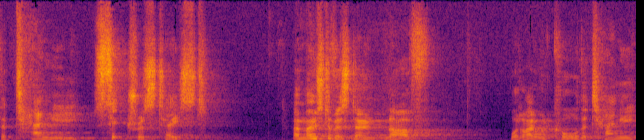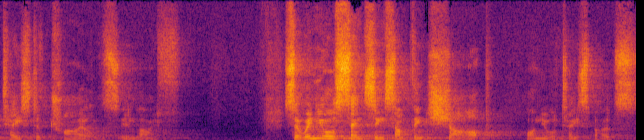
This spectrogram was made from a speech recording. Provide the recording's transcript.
the tangy citrus taste. And most of us don't love what I would call the tangy taste of trials in life. So when you're sensing something sharp on your taste buds,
